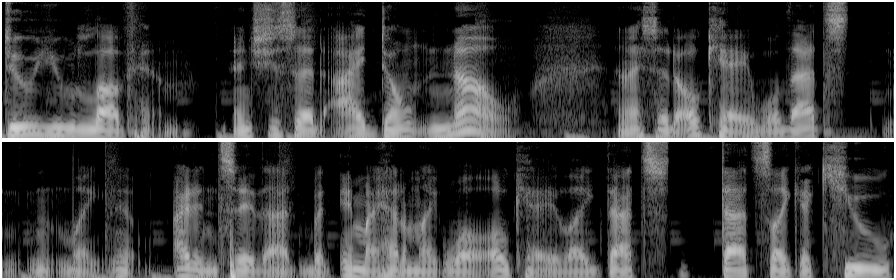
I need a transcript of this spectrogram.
do you love him? And she said, I don't know. And I said, okay, well, that's like, I didn't say that, but in my head, I'm like, well, okay, like, that's that's like a cue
